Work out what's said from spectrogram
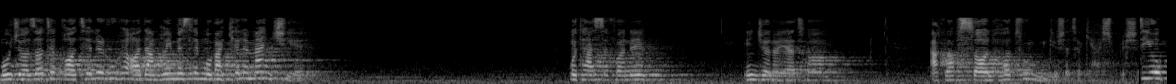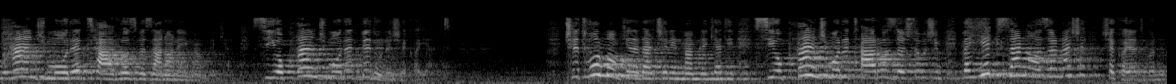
مجازات قاتل روح آدم مثل موکل من چیه؟ متاسفانه این جنایت ها اغلب سالها طول می‌کشه تا کشف بشه. سی و پنج مورد تعرض به زنان این مملکت. سی و پنج مورد بدون شکایت. چطور ممکنه در چنین مملکتی سی و پنج مورد تعرض داشته باشیم و یک زن حاضر نشه شکایت کنه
